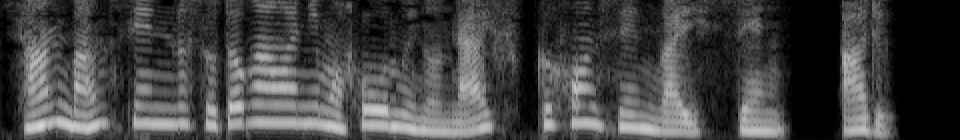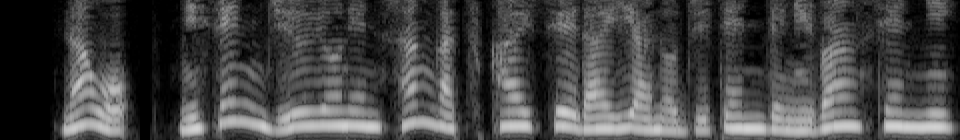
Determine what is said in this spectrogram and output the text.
3番線の外側にもホームの内副本線が1線ある。なお、2014年3月改正ダイヤの時点で2番線に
